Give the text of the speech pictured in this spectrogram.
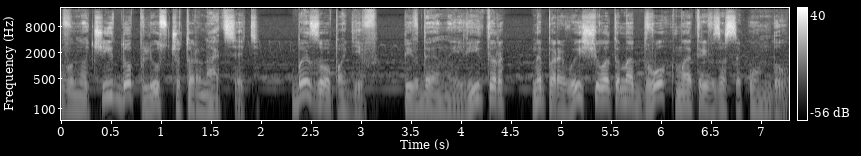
вночі до плюс 14. Без опадів. Південний вітер не перевищуватиме 2 метрів за секунду.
